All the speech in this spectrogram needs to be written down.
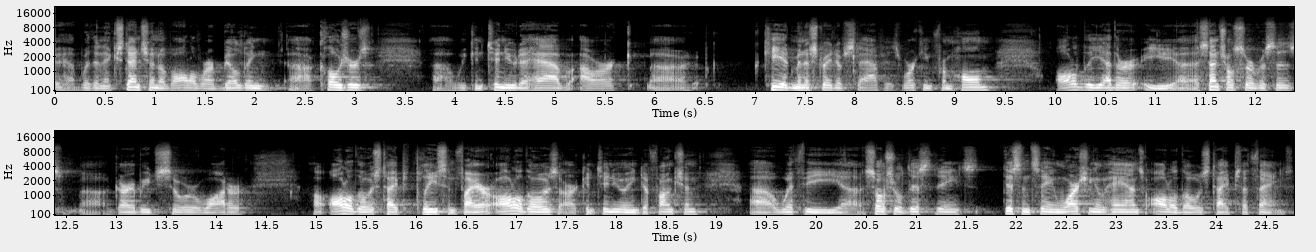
uh, with an extension of all of our building uh, closures. Uh, We continue to have our uh, key administrative staff is working from home. All of the other uh, essential services, uh, garbage, sewer, water, uh, all of those types, police and fire, all of those are continuing to function uh, with the social distance, distancing, washing of hands, all of those types of things.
